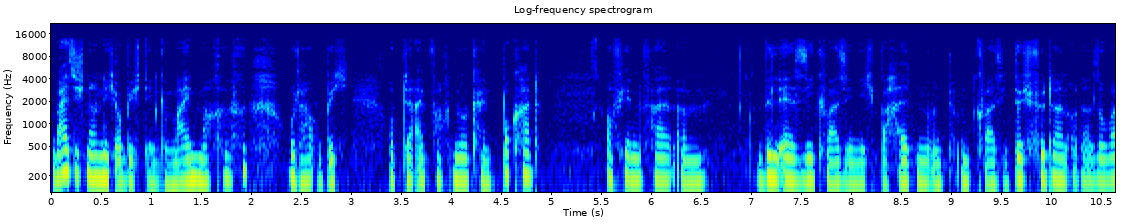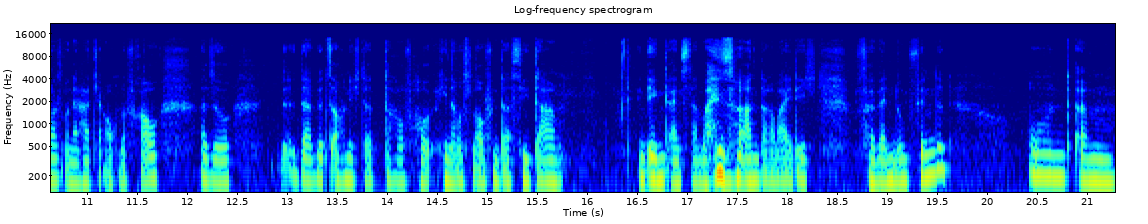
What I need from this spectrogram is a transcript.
weiß ich noch nicht, ob ich den gemein mache oder ob ich, ob der einfach nur keinen Bock hat. Auf jeden Fall ähm, will er sie quasi nicht behalten und, und quasi durchfüttern oder sowas. Und er hat ja auch eine Frau. Also da wird es auch nicht da, darauf hinauslaufen, dass sie da in irgendeiner Weise anderweitig Verwendung findet. Und ähm,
